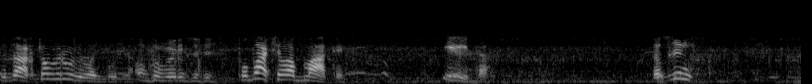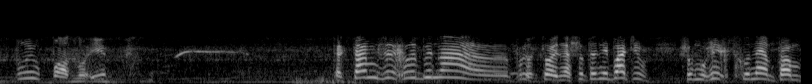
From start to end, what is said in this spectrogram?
Куди? Хто вирулювати буде? Вирушили. Побачила б мати. І Віта. Та блін, вплив падло і Так там же глибина е, пристойна, що ти не бачив, що мужик з конем там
